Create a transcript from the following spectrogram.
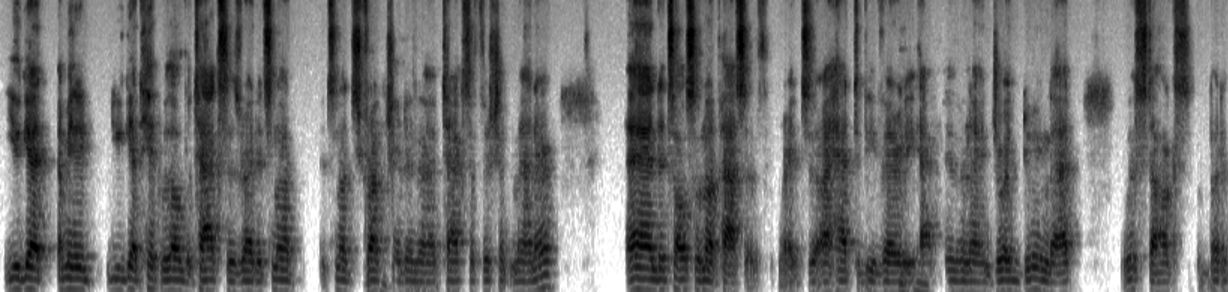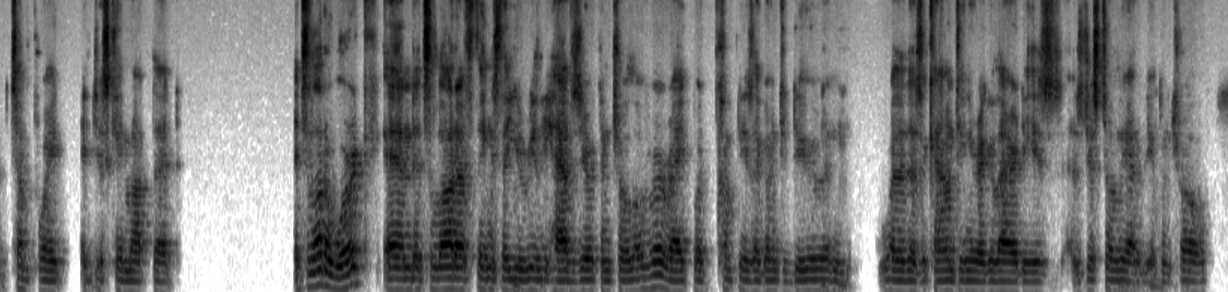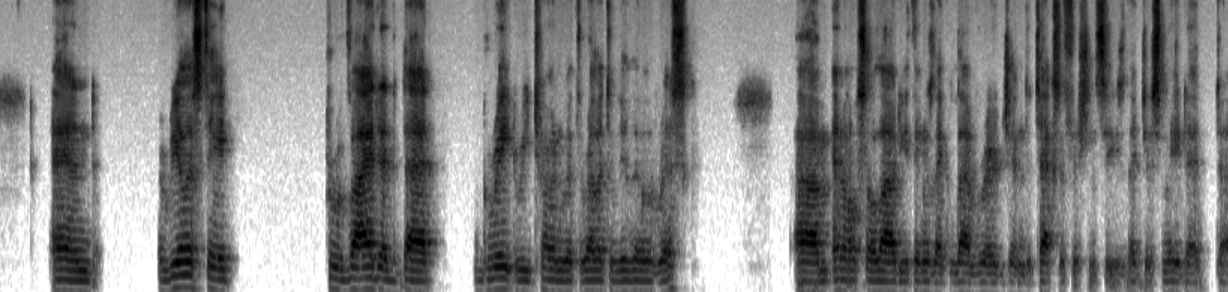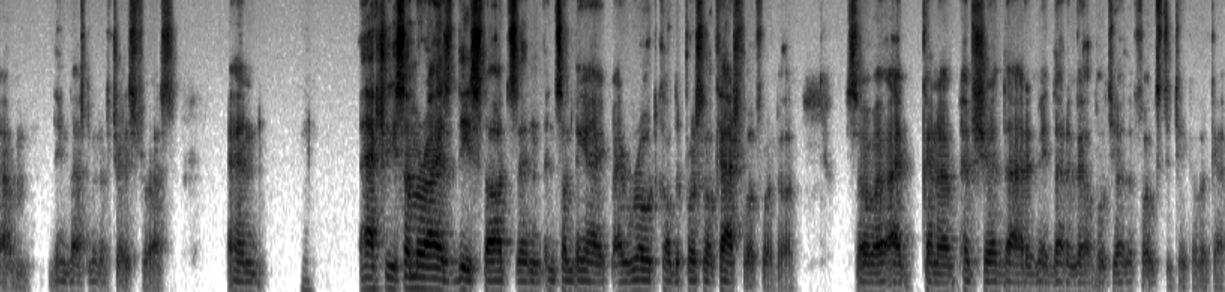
you get, I mean, you get hit with all the taxes, right? It's not, it's not hmm. structured in a tax efficient manner and it's also not passive, right? So I had to be very mm-hmm. active, and I enjoyed doing that with stocks. But at some point, it just came up that it's a lot of work and it's a lot of things that you really have zero control over, right? What companies are going to do and mm-hmm. whether there's accounting irregularities is just totally out of your control. And real estate provided that great return with relatively little risk um, and also allowed you things like leverage and the tax efficiencies that just made it um, the investment of choice for us. And I actually summarized these thoughts in, in something I, I wrote called the personal cash flow formula. So I, I kind of have shared that and made that available to other folks to take a look at.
